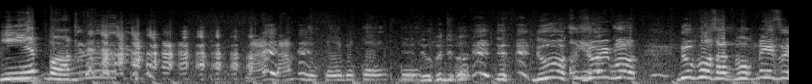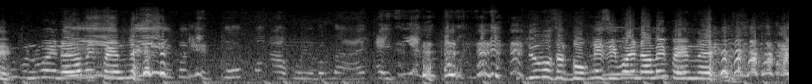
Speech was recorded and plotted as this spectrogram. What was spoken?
เฮียดบอดน้ำน้ำดูกูดูกูกูดูดูดูดูดูพวกดูพวกสัตว์บกนี่สิมันว่ายน้ำไม่เป็นเลยมึงเห็นกูก็เอากูอยู่ตรงไหนไอ้เหี้ยดูพวกสัตว์บกนี่สิว่ายน้ำไม่เป็นเลยไอ้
